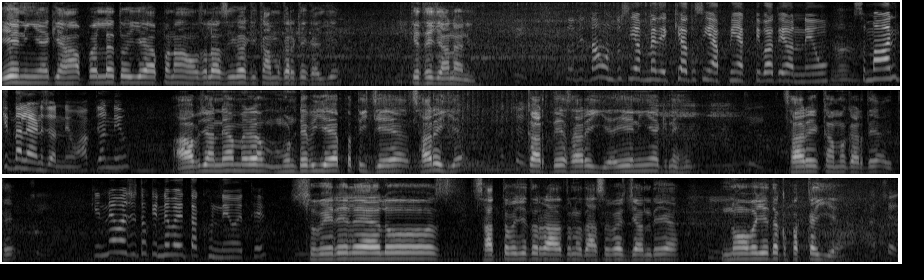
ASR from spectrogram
ਇਹ ਨਹੀਂ ਹੈ ਕਿ ਹਾਂ ਪਹਿਲੇ ਤੋਂ ਇਹ ਆਪਣਾ ਹੌਸਲਾ ਸੀਗਾ ਕਿ ਕੰਮ ਕਰਕੇ ਖਾਈਏ ਕਿਤੇ ਜਾਣਾ ਨਹੀਂ। ਜੀ। ਸੋ ਜਿੱਦਾਂ ਹੁਣ ਤੁਸੀਂ ਮੈਂ ਦੇਖਿਆ ਤੁਸੀਂ ਆਪਣੀ ਐਕਟਿਵਾ ਤੇ ਆਉਂਦੇ ਹੋ ਸਮਾਨ ਕਿੱਦਾਂ ਲੈਣ ਜਾਂਦੇ ਹੋ? ਆਪ ਜਾਂਦੇ ਹੋ? ਆਪ ਜਾਣਦੇ ਆ ਮੇਰਾ ਮੁੰਡੇ ਵੀ ਹੈ ਭਤੀਜੇ ਹੈ ਸਾਰੇ ਹੀ ਹੈ। ਕਰਦੇ ਸਾਰੇ ਹੀ ਹੈ ਇਹ ਨਹੀਂ ਹੈ ਕਿ ਨਹੀਂ। ਜੀ। ਸਾਰੇ ਕੰਮ ਕਰਦੇ ਆ ਇੱਥੇ। ਜੀ। ਕਿੰਨੇ ਵਜੇ ਤੋਂ ਕਿੰਨੇ ਵਜੇ ਤੱਕ ਹੁੰਨੇ ਹੋ ਇੱਥੇ? ਸਵੇਰੇ ਲੈ ਲਓ 7 ਵਜੇ ਤੋਂ ਰਾਤ ਨੂੰ 10 ਵਜੇ ਜਾਂਦੇ ਆ। 9 ਵਜੇ ਤੱਕ ਪੱਕਾ ਹੀ ਹੈ। ਅੱਛਾ ਜੀ।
